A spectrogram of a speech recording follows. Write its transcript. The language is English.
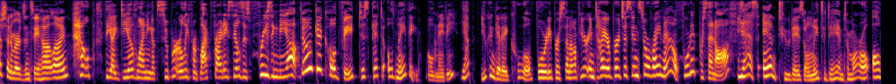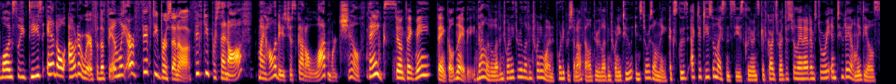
Fashion Emergency Hotline. Help! The idea of lining up super early for Black Friday sales is freezing me up. Don't get cold feet. Just get to Old Navy. Old Navy? Yep, you can get a cool 40% off your entire purchase in store right now. 40% off? Yes, and two days only, today and tomorrow, all long sleeve tees and all outerwear for the family are 50% off. 50% off? My holidays just got a lot more chill. Thanks. Don't thank me, thank Old Navy. Valid 11 through 11 40% off valid through 11 in stores only. Excludes active tees and license fees, clearance gift cards, register line item story, and two day only deals.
